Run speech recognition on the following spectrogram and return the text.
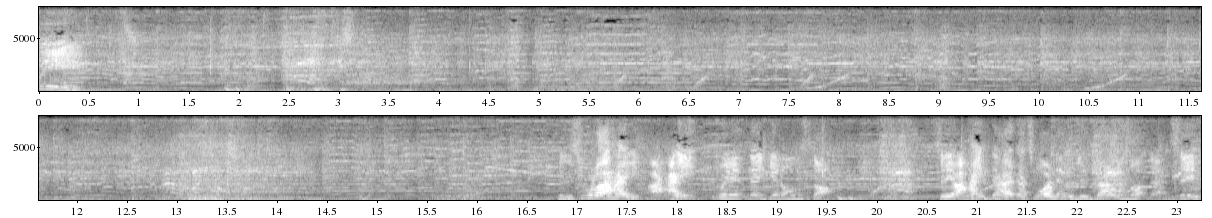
Me. I hate. I hate when they get on stuff. See, I hate that. That's why I never do battles like that. See?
